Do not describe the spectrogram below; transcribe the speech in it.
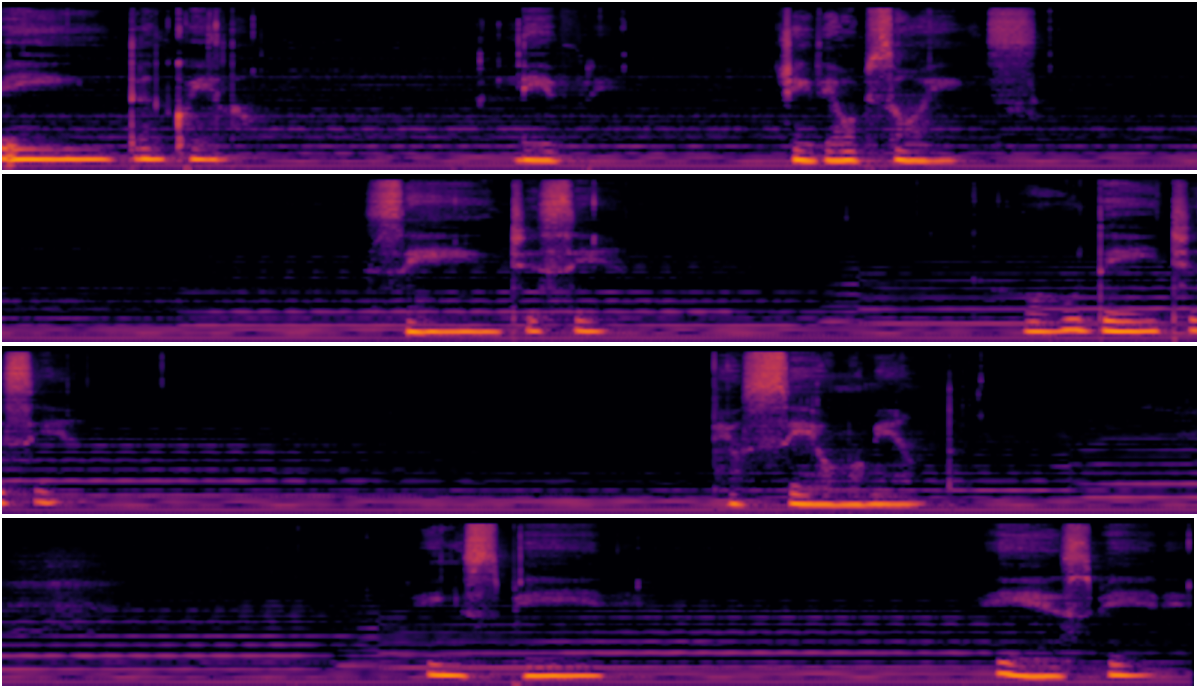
bem tranquilo, livre de interrupções. Sente-se ou deite-se o seu momento. Inspire e expire.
